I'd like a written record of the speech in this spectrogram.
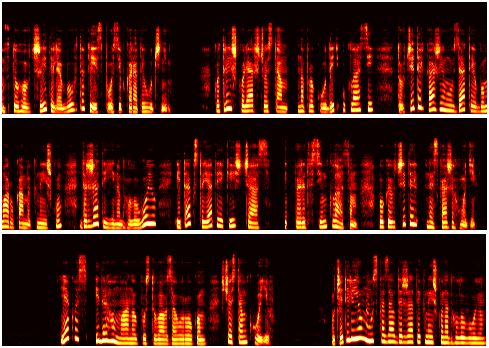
В того вчителя був такий спосіб карати учнів. Котрий школяр щось там напрокудить у класі, то вчитель каже йому взяти обома руками книжку, держати її над головою і так стояти якийсь час перед всім класом, поки вчитель не скаже годі. Якось і Драгоманов пустував за уроком, щось там коїв. Учитель йому сказав держати книжку над головою.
